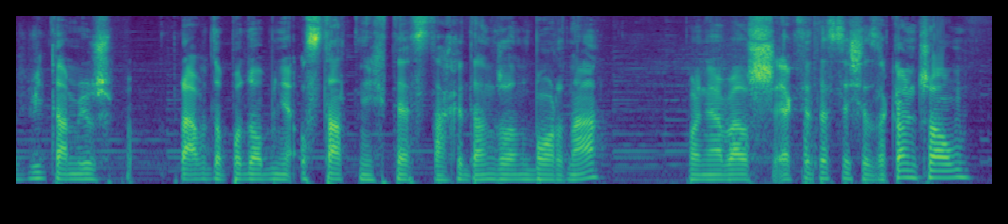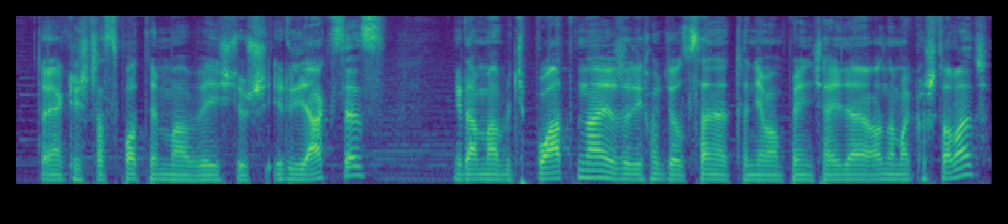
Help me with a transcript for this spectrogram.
Witam już prawdopodobnie ostatnich testach Dungeonborna, ponieważ jak te testy się zakończą, to jakiś czas po tym ma wyjść już Early Access. Gra ma być płatna, jeżeli chodzi o cenę, to nie mam pojęcia ile ona ma kosztować.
